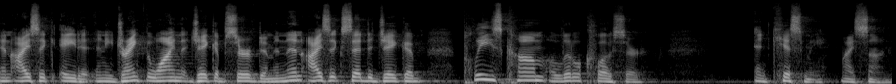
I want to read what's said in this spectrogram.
and Isaac ate it. And he drank the wine that Jacob served him. And then Isaac said to Jacob, Please come a little closer and kiss me, my son.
